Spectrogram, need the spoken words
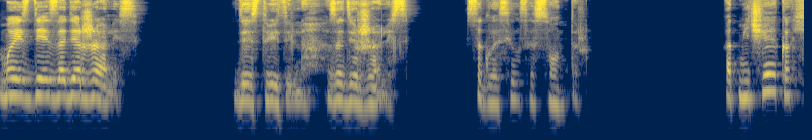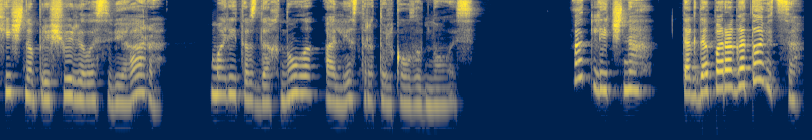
Мы здесь задержались». «Действительно, задержались», — согласился Сонтер. Отмечая, как хищно прищурилась Виара, Марита вздохнула, а Лестра только улыбнулась. «Отлично, тогда пора готовиться»,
